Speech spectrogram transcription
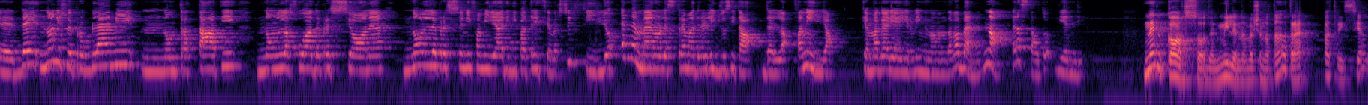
eh, dei, non i suoi problemi non trattati, non la sua depressione, non le pressioni familiari di Patrizia verso il figlio e nemmeno l'estrema religiosità della famiglia, che magari a Irving non andava bene. No, era stato D&D. Nel corso del 1983, Patrizia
